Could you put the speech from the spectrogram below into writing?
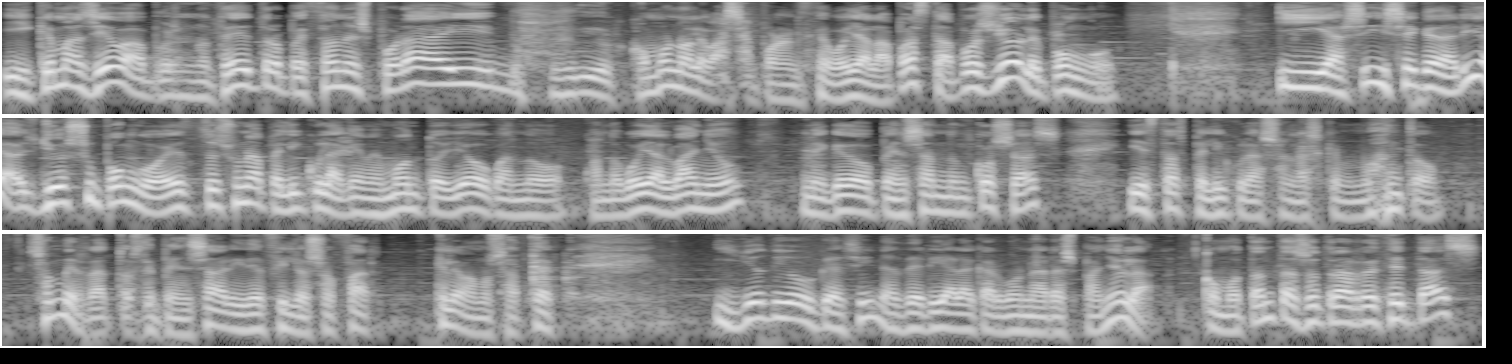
¿Y qué más lleva? Pues no noté tropezones por ahí. ¿Cómo no le vas a poner cebolla a la pasta? Pues yo le pongo. Y así se quedaría. Yo supongo, esto es una película que me monto yo cuando, cuando voy al baño, me quedo pensando en cosas y estas películas son las que me monto. Son mis ratos de pensar y de filosofar. ¿Qué le vamos a hacer? Y yo digo que así nacería la carbonara española, como tantas otras recetas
